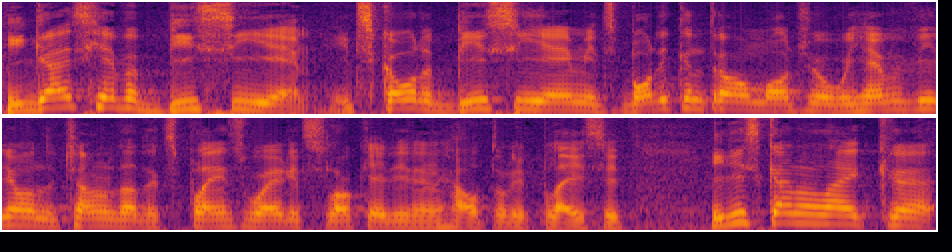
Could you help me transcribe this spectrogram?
You guys have a BCM. It's called a BCM. It's body control module. We have a video on the channel that explains where it's located and how to replace it. It is kind of like uh,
